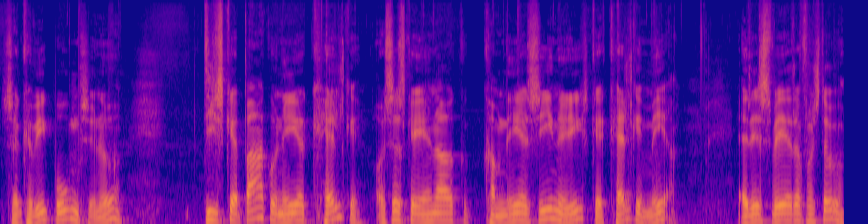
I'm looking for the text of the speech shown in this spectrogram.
så kan vi ikke bruge dem til noget. De skal bare gå ned og kalke, og så skal jeg nok komme ned og sige, at de ikke skal kalke mere. Er det svært at forstå?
